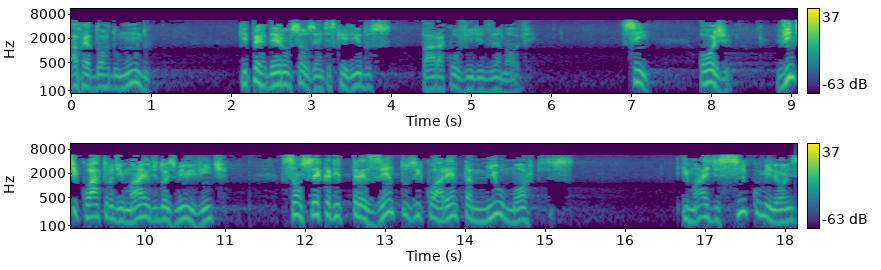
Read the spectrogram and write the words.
ao redor do mundo que perderam seus entes queridos para a Covid-19. Sim, hoje, 24 de maio de 2020, são cerca de 340 mil mortes e mais de 5 milhões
